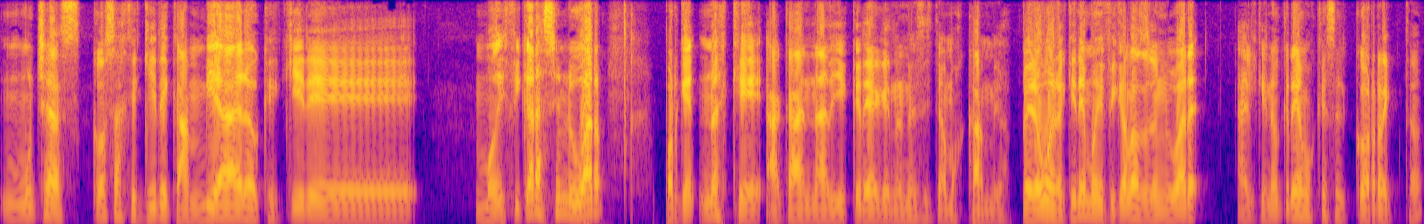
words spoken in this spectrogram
muchas cosas que quiere cambiar o que quiere modificar hacia un lugar, porque no es que acá nadie crea que no necesitamos cambios, pero bueno, quiere modificarlos hacia un lugar al que no creemos que es el correcto.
